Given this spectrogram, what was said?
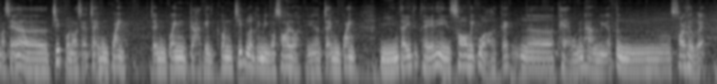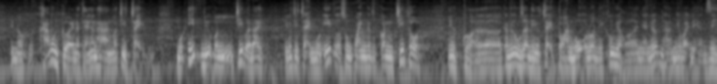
nó sẽ là, chip của nó sẽ chạy vòng quanh, chạy vòng quanh cả cái con chip luôn, thì mình có soi rồi, thì chạy vòng quanh. Mình nhìn thấy thế thì so với của cái ờ, thẻ của ngân hàng mình đã từng soi thử ấy, thì nó khá buồn cười là thẻ ngân hàng nó chỉ chạy một ít, ví dụ con chip ở đây, thì nó chỉ chạy một ít ở xung quanh con chip thôi. Nhưng của ờ, căn cước công dân thì nó chạy toàn bộ luôn, thì không hiểu là nhà nước làm như vậy để làm gì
